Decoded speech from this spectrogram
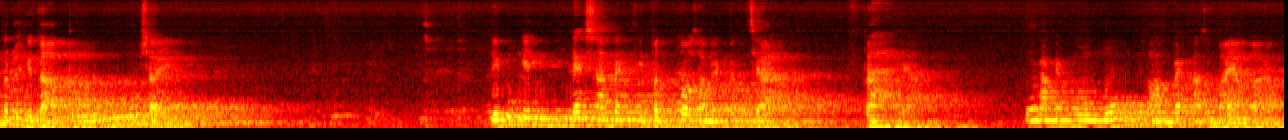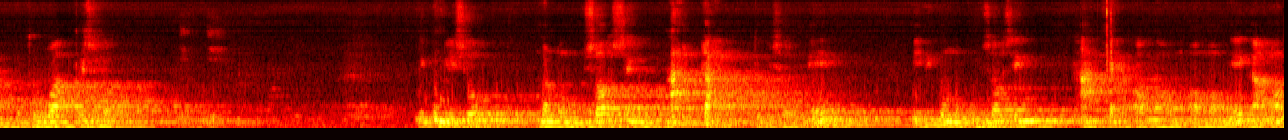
terus kita saya. Ini mungkin lek sampai dibeto sampai pecah bahaya. Memakai ngomong sampai kasih bayang barang kedua Kristus. Ini besok menungso sing dosane ini menungso sing akeh omong-omongnya kalau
